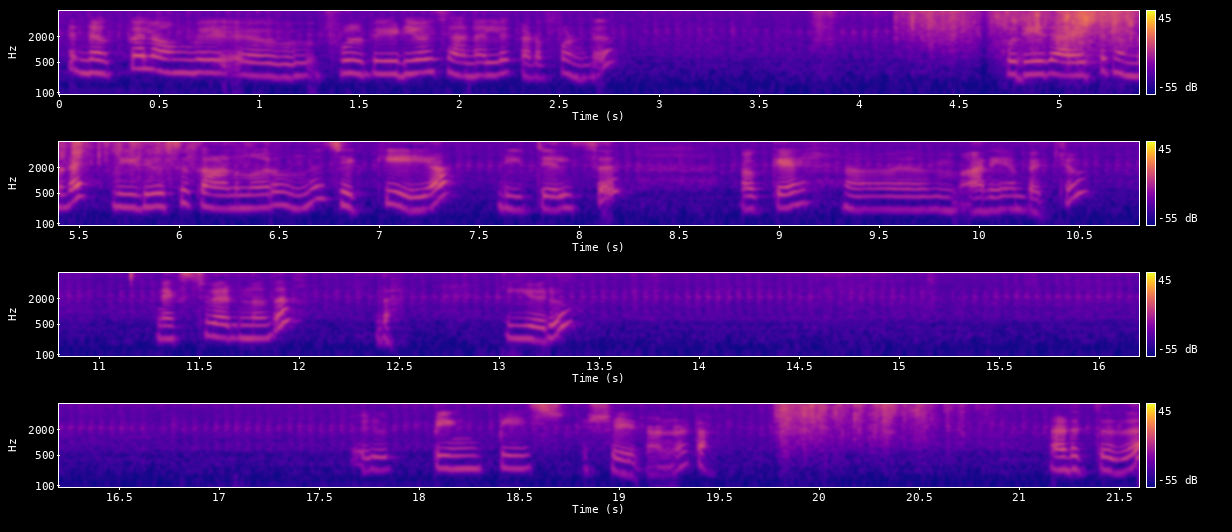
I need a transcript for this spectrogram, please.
ഇതിന്റെയൊക്കെ ലോങ് ഫുൾ വീഡിയോ ചാനലിൽ കിടപ്പുണ്ട്. പുതിയതായിട്ട് നമ്മുടെ വീഡിയോസ് കാണുന്നവരൊന്ന് ചെക്ക് ചെയ്യുക. ഡീറ്റെയിൽസ് ഒക്കെ അറിയാൻ പറ്റും. നെക്സ്റ്റ് വരുന്നത് ഇതാ ഈ ഒരു ഒരു പിങ്ക് പീച്ച് ഷെയ്ഡാണ് കേട്ടോ. അടുത്തത്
